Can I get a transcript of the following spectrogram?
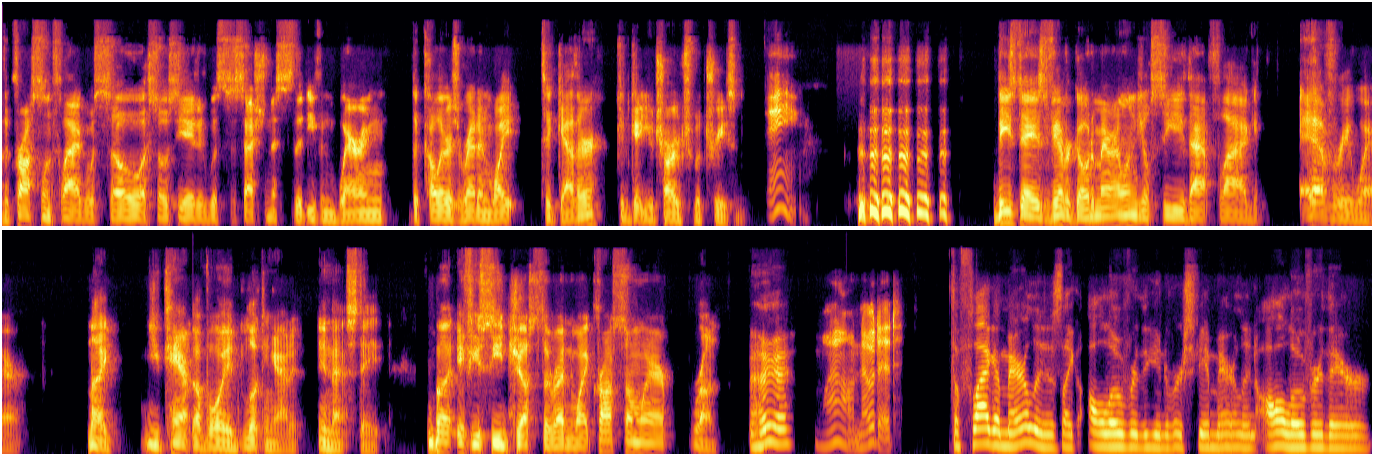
the Crossland flag was so associated with secessionists that even wearing the colors red and white together could get you charged with treason. Dang. These days, if you ever go to Maryland, you'll see that flag everywhere. Like, you can't avoid looking at it in that state. But if you see just the red and white cross somewhere, run. okay. Wow, noted. The flag of Maryland is like all over the University of Maryland, all over their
